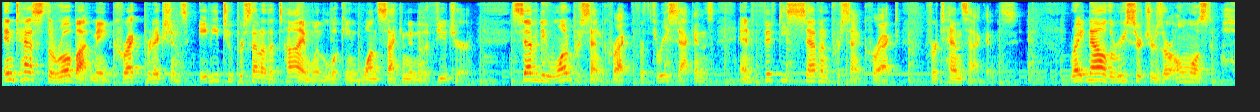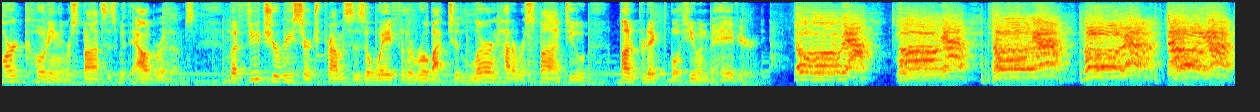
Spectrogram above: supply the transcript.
In tests, the robot made correct predictions 82% of the time when looking one second into the future, 71% correct for 3 seconds, and 57% correct for 10 seconds. Right now, the researchers are almost hard coding the responses with algorithms, but future research promises a way for the robot to learn how to respond to unpredictable human behavior. Toga! Toga! Toga! Toga!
